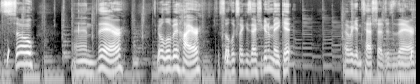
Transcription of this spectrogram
So, and there. Let's go a little bit higher, just so it looks like he's actually gonna make it. There we can test that just there.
